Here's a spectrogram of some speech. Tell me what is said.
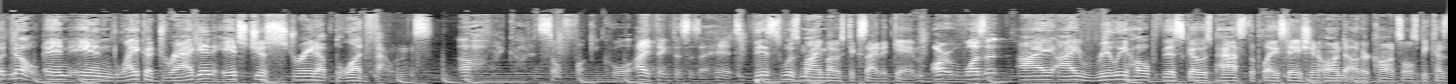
But no, and in Like a Dragon, it's just straight up blood fountains. Oh my god, it's so fucking cool. I think this is a hit. This was my most excited game. Or was it? I, I really hope this goes past the PlayStation onto other consoles because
